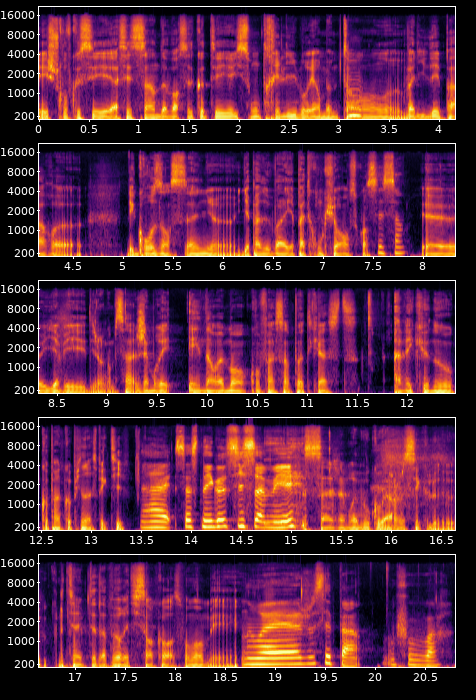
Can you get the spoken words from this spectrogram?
et je trouve que c'est assez sain d'avoir cette côté. Ils sont très libres et en même temps euh, validés par euh, des grosses enseignes. Il n'y a pas de voilà, il y a pas de concurrence quoi. C'est ça. Euh, Il y avait des gens comme ça. J'aimerais énormément qu'on fasse un podcast avec nos copains copines respectifs. Ah ça se négocie, ça, mais. Ça, j'aimerais beaucoup. Alors, je sais que le, le tien est peut-être un peu réticent encore en ce moment, mais Ouais, je sais pas. Faut voir.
